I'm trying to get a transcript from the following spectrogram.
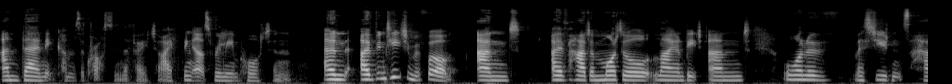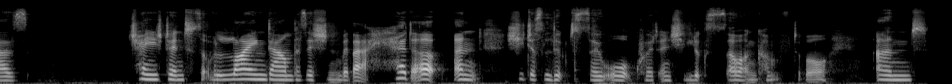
and then it comes across in the photo. I think that's really important. And I've been teaching before, and I've had a model lying on beach, and one of my students has changed into sort of a lying down position with her head up and she just looked so awkward and she looked so uncomfortable and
